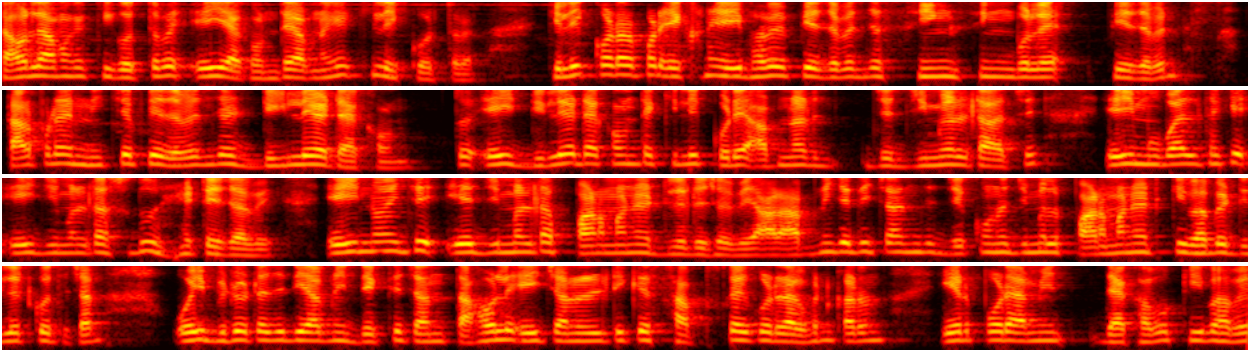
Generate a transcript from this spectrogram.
তাহলে আমাকে কি করতে হবে? এই অ্যাকাউন্টে আপনাকে ক্লিক করতে হবে। ক্লিক করার পর এখানে এইভাবে পেয়ে যাবেন যে সিং সিং বলে পেয়ে যাবেন। তারপরে নিচে পেয়ে যাবেন যে ডিলেট অ্যাকাউন্ট তো এই ডিলেট অ্যাকাউন্টে ক্লিক করে আপনার যে জিমেলটা আছে, এই মোবাইল থেকে এই জিমেলটা শুধু হেঁটে যাবে। এই নয় যে এই জিমেলটা পারমানেন্ট ডিলেট হয়ে যাবে। আর আপনি যদি চান যে যে কোনো জিমেল পারমানেন্ট কীভাবে ডিলেট করতে চান, ওই ভিডিওটা যদি আপনি দেখতে চান, তাহলে এই চ্যানেলটিকে সাবস্ক্রাইব করে রাখবেন। কারণ এরপরে আমি দেখাবো কীভাবে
